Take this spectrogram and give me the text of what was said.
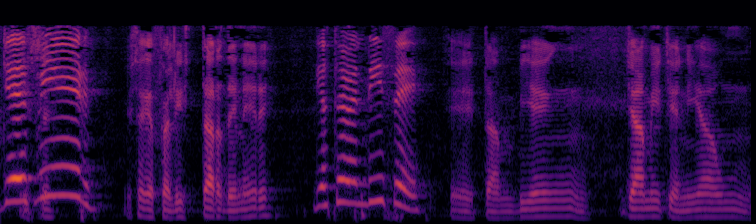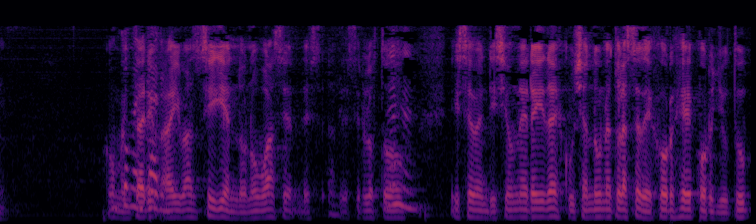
Yesmir. Dice, que feliz tarde, Nere. Dios te bendice. Eh, también Yami tenía un comentario. ahí van siguiendo, no voy a, hacer, decirlos todos. Dice bendición Nereida, escuchando una clase de Jorge por YouTube,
